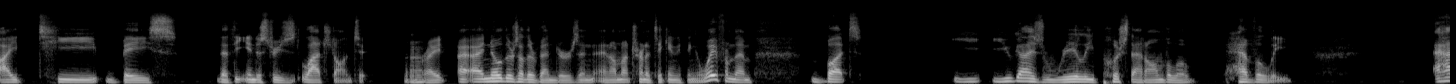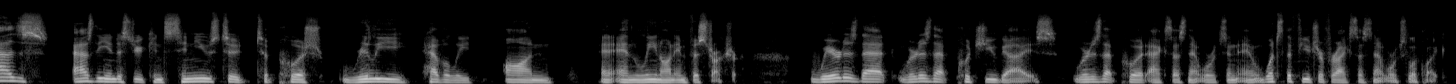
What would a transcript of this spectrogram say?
IT base that the industry's latched onto. Uh-huh. Right. I, I, know there's other vendors and, and I'm not trying to take anything away from them, but y- you guys really push that envelope heavily. As as the industry continues to to push really heavily on and, and lean on infrastructure, where does that where does that put you guys? Where does that put access networks and, and what's the future for access networks look like?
